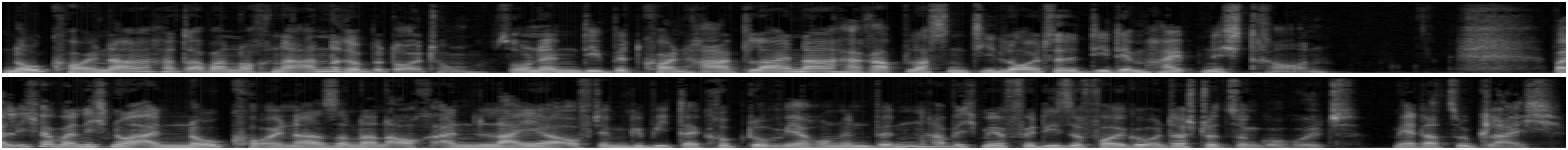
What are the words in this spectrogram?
No-Coiner hat aber noch eine andere Bedeutung. So nennen die Bitcoin-Hardliner herablassend die Leute, die dem Hype nicht trauen. Weil ich aber nicht nur ein No-Coiner, sondern auch ein Laie auf dem Gebiet der Kryptowährungen bin, habe ich mir für diese Folge Unterstützung geholt. Mehr dazu gleich.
